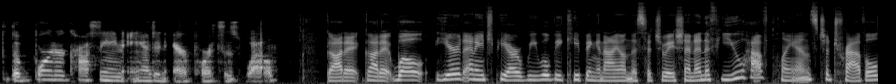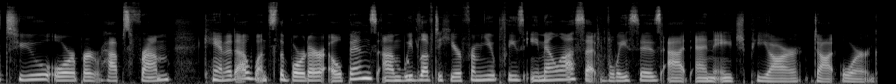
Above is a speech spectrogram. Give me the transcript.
the border crossing and in airports as well. Got it. Got it. Well, here at NHPR, we will be keeping an eye on this situation. And if you have plans to travel to or perhaps from Canada once the border opens, um, we'd love to hear from you. Please email us at voices at nhpr.org.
